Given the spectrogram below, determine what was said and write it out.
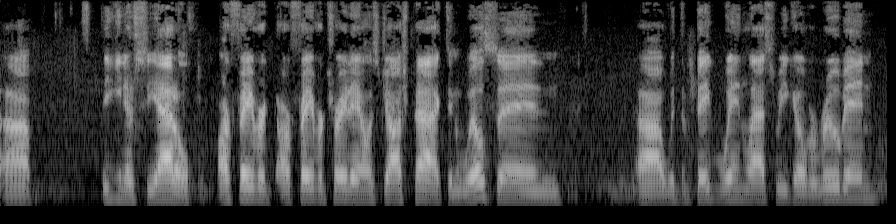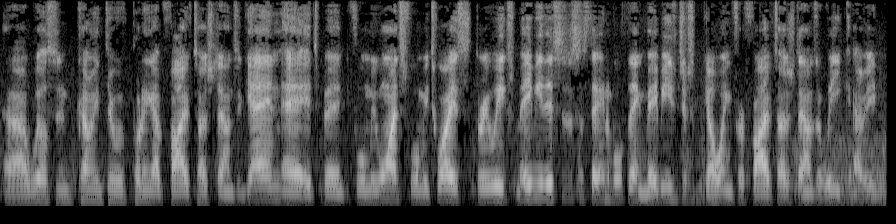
Uh, speaking of Seattle, our favorite our favorite trade analyst Josh Packed and Wilson uh, with the big win last week over Ruben. Uh, Wilson coming through with putting up five touchdowns again. It's been fool me once, fool me twice, three weeks. Maybe this is a sustainable thing. Maybe he's just going for five touchdowns a week. I mean,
